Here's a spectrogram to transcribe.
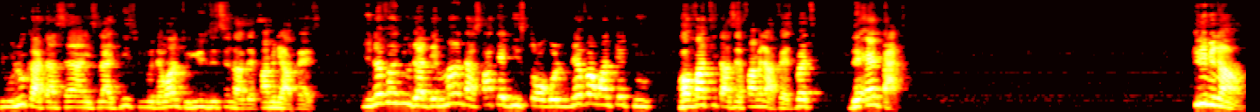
You will look at and say, ah, it's like these people, they want to use this thing as a family affair. You never knew that the man that started this struggle never wanted to convert it as a family affair, but they entered. Criminals.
